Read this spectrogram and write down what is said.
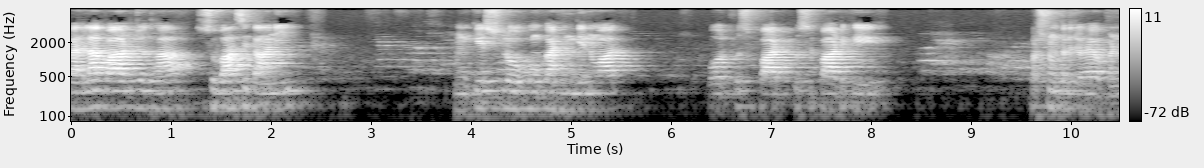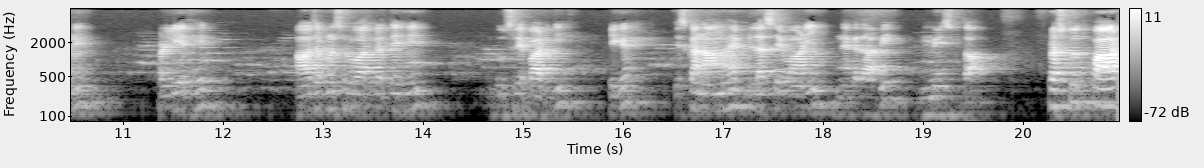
पहला पाठ जो था, सुभाषितानी उनके श्लोकों का हिंदी अनुवाद और उस पाठ उस पाठ के प्रश्नोत्तर जो है अपन ने पढ़ लिए थे। आज अपन शुरुआत करते हैं दूसरे पाठ की, ठीक है? जिसका नाम है बिलस्य वाणी न कदापि मेषता प्रस्तुत पाठ,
